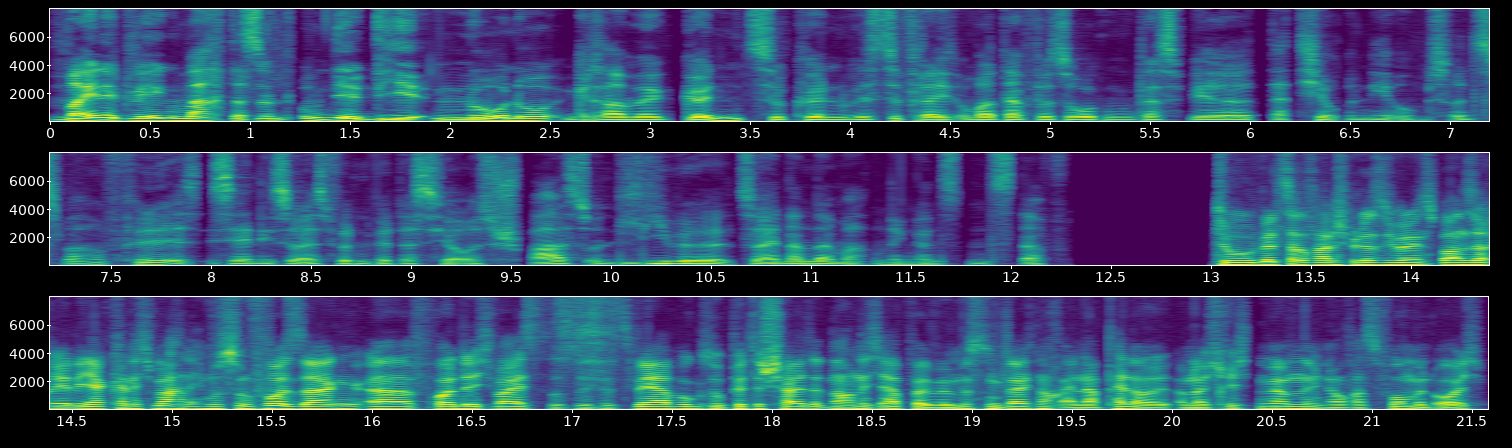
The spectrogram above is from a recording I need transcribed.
Meinetwegen mach das und um dir die Nonogramme gönnen zu können, willst du vielleicht auch mal dafür sorgen, dass wir das hier nie umsonst machen, Phil? Es ist ja nicht so, als würden wir das hier aus Spaß und Liebe zueinander machen, den ganzen Stuff. Du willst darauf anspielen, dass ich über den Sponsor rede. Ja, kann ich machen. Ich muss nur vorher sagen, äh, Freunde, ich weiß, das ist jetzt Werbung, so bitte schaltet noch nicht ab, weil wir müssen gleich noch einen Appell an euch richten. Wir haben nämlich noch was vor mit euch.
